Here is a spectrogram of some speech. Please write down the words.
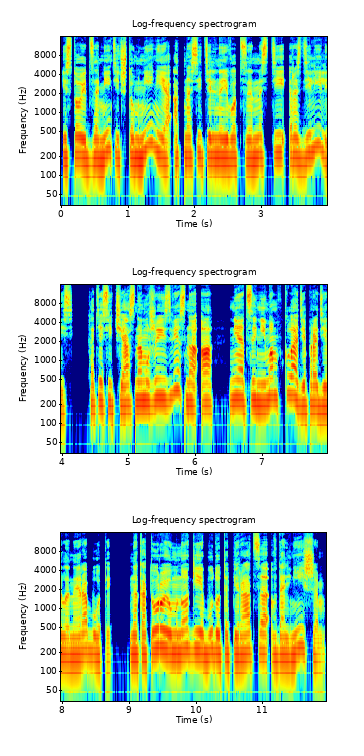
и стоит заметить, что мнения относительно его ценностей разделились, хотя сейчас нам уже известно о неоценимом вкладе проделанной работы – на которую многие будут опираться в дальнейшем.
